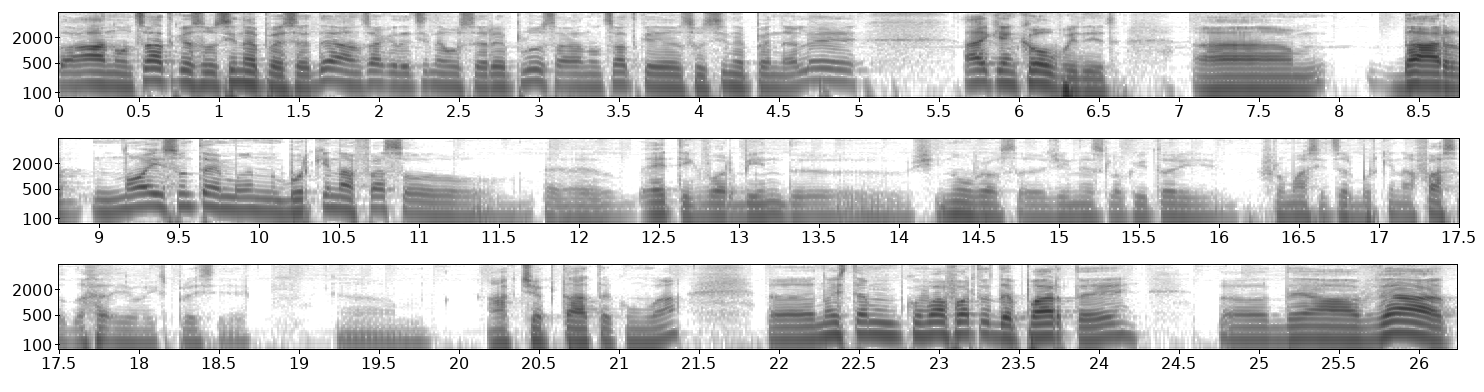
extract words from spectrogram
a anunțat că susține PSD, a anunțat că deține USR+, Plus, a anunțat că susține PNL, I can cope with it. Um, dar noi suntem în Burkina Faso, uh, etic vorbind, uh, și nu vreau să jignesc locuitorii frumoasei țări Burkina Faso, dar e o expresie um, acceptată cumva. Uh, noi suntem cumva foarte departe de a avea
